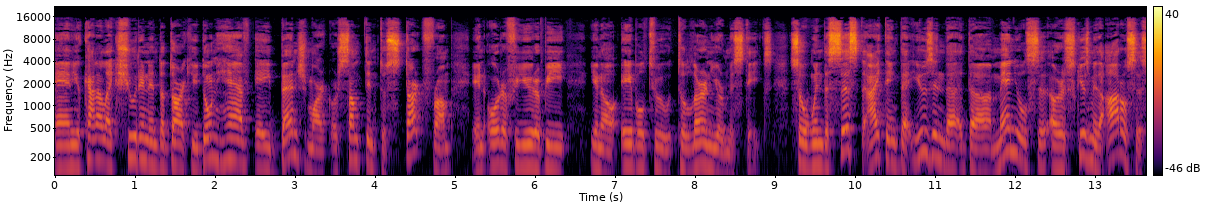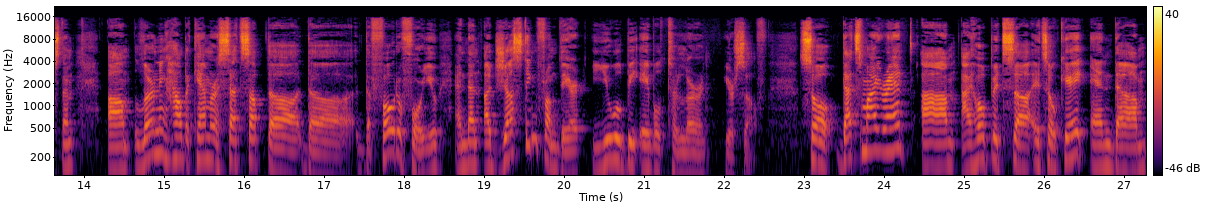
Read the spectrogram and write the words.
and you're kind of like shooting in the dark. You don't have a benchmark or something to start from in order for you to be you know able to to learn your mistakes. So when the system i think that using the the manual or excuse me the auto system um, learning how the camera sets up the, the the photo for you and then adjusting from there you will be able to learn yourself so that's my rant. Um, I hope it's uh, it's okay, and um,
